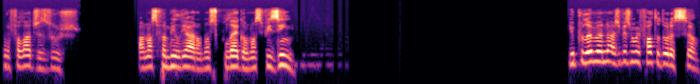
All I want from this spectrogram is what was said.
para falar de Jesus ao nosso familiar, ao nosso colega, ao nosso vizinho. E o problema às vezes não é falta de oração.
